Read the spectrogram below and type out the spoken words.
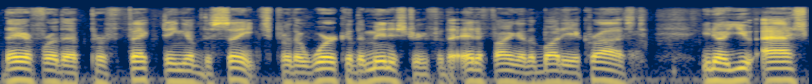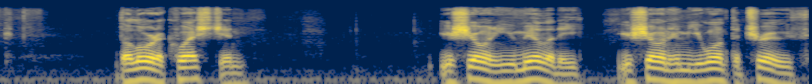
"They are for the perfecting of the saints, for the work of the ministry, for the edifying of the body of Christ." You know, you ask the Lord a question, you're showing humility, you're showing him you want the truth,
